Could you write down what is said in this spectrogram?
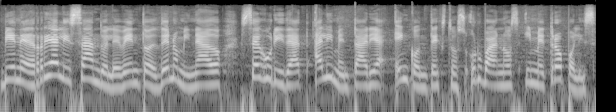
viene realizando el evento denominado Seguridad Alimentaria en Contextos Urbanos y Metrópolis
